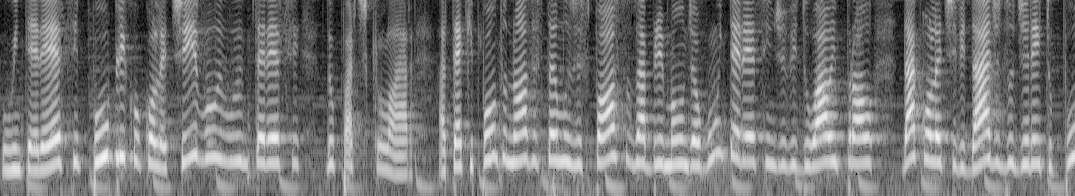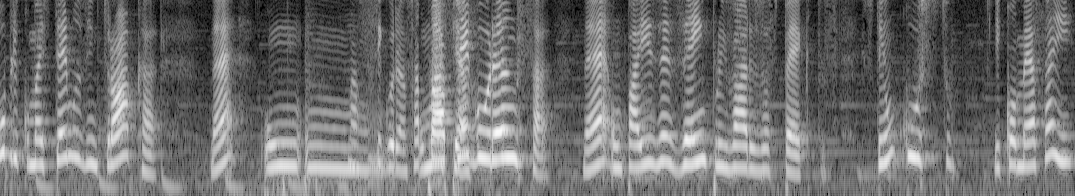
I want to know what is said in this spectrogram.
o interesse público coletivo e o interesse do particular. Até que ponto nós estamos dispostos a abrir mão de algum interesse individual em prol da coletividade, do direito público, mas termos em troca né, um, um, uma segurança uma própria. segurança, né? Um país exemplo em vários aspectos. Isso tem um custo e começa aí.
